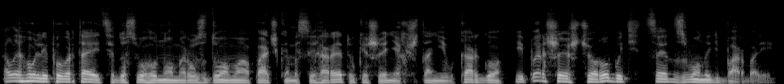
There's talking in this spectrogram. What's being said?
Але Голлі повертається до свого номеру з двома пачками сигарет у кишенях штанів Карго, і перше, що робить, це дзвонить Барбарі.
